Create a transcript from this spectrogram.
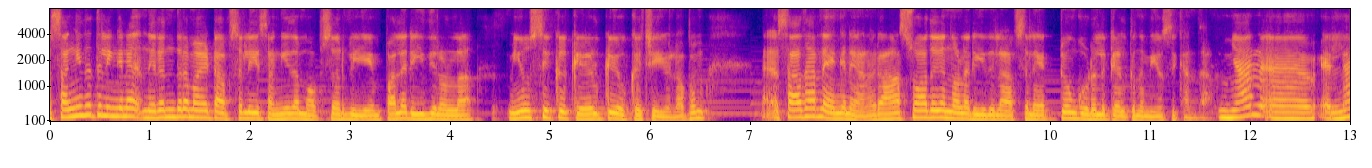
സംഗീതത്തിൽ ഇങ്ങനെ നിരന്തരമായിട്ട് അഫ്സൽ ഈ സംഗീതം ഒബ്സർവ് ചെയ്യുകയും പല രീതിയിലുള്ള മ്യൂസിക് കേൾക്കുകയും ഒക്കെ ചെയ്യുമല്ലോ. അപ്പം സാധാരണ എങ്ങനെയാണ്? ഒരു ആസ്വാദകൻ എന്നുള്ള രീതിയിൽ അഫ്സൽ ഏറ്റവും കൂടുതൽ കേൾക്കുന്ന മ്യൂസിക് എന്താണ്? ഞാൻ എല്ലാ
